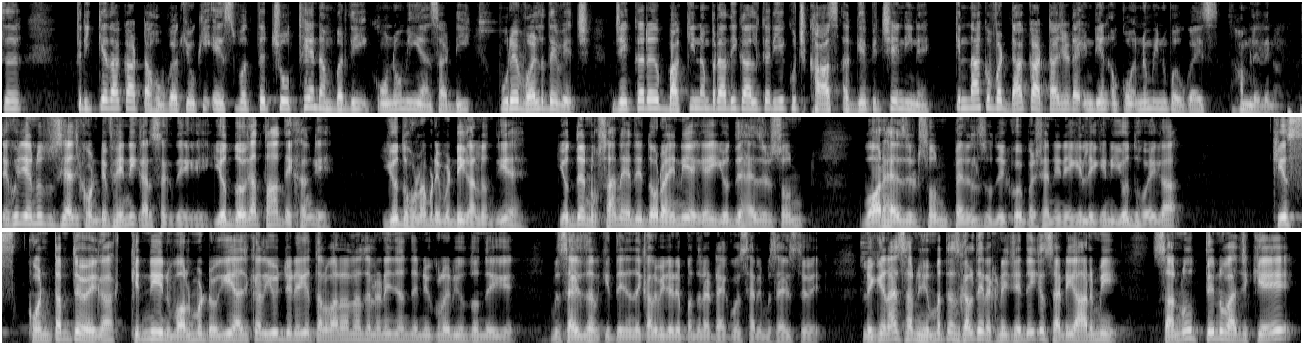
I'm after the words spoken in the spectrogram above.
ਤਰੀਕੇ ਦਾ ਘਾਟਾ ਹੋਊਗਾ? ਕਿਉਂਕਿ ਇਸ ਵਕਤ ਚੌਥੇ ਨੰਬਰ ਦੀ ਇਕਨੋਮੀ ਹੈ ਸਾਡੀ ਪੂਰੇ ਵਰਲਡ ਦੇ ਵਿੱਚ। ਜੇਕਰ ਬਾਕੀ ਨੰਬਰਾਂ ਦੀ ਗੱਲ ਕਰੀਏ, ਕੁਝ ਖਾਸ ਅੱਗੇ ਪਿੱਛੇ ਨਹੀਂ ਨੇ, ਕਿੰਨਾ ਕੁ ਵੱਡਾ ਘਾਟਾ ਜਿਹੜਾ ਇੰਡੀਅਨ ਇਕਨੋਮੀ ਨੂੰ ਪਊਗਾ ਇਸ ਹਮਲੇ ਦੇ ਨਾਲ? ਦੇਖੋ ਜੀ, ਇਹਨੂੰ ਤੁਸੀਂ ਅੱਜ ਕੁਆਂਟੀਫਾਈ ਨਹੀਂ ਕਰ ਸਕਦੇਗੇ ਯੁੱਧ ਹੋਏਗਾ ਤਾਂ ਦੇਖਾਂਗੇ। ਯੁੱਧ ਹੋਣਾ ਬੜੀ ਵੱਡੀ ਗੱਲ ਹੁੰਦੀ ਹੈ। ਯੁੱਧ ਦੇ ਨੁਕਸਾਨ ਇਹਦੇ ਦੋ ਰਾਈ ਨਹੀਂ ਹੈਗੇ, ਯੁੱਧ has its own war has its own perils ਉਹਦੀ ਕੋਈ ਪਰੇਸ਼ਾਨੀ ਨਹੀਂ ਹੈਗੀ, ਲੇਕਿਨ ਯੁੱਧ ਹੋਏਗਾ, ਕਿਸ ਕੁਆਂਟਮ ਤੇ ਹੋਏਗਾ, ਕਿੰਨੀ ਇਨਵੋਲਵਮੈਂਟ ਹੋਗੀ ਅੱਜ ਕੱਲ੍ਹ ਯੁੱਧ ਜਿਹੜੇ ਹੈਗੇ, ਤਲਵਾਰਾਂ ਨਾਲ ਤਾਂ ਲੜੇ ਜਾਂਦੇ ਨਿਊਕਲੀਅਰ ਯੁੱਧ ਹੁੰਦੇ ਹੈਗੇ ਮਿਸਾਈਲਸ ਨਾਲ ਕੀਤੇ ਜਾਂਦੇ ਕੱਲ ਵੀ ਜਿਹੜੇ 15 ਅਟੈਕ ਹੋਏ, ਸਾਰੇ ਮਿਸਾਈਲਸ ਤੇ ਹੋਏ, ਲੇਕਿਨ ਅੱਜ ਸਾਨੂੰ ਹਿੰਮਤ ਇਸ ਗੱਲ ਤੇ ਰੱਖਣੀ ਚਾਹੀਦੀ ਹੈ ਕਿ ਸਾਡੀ ਆਰਮੀ ਸਾਨੂੰ 3 ਵਜੇ ਕੇ,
